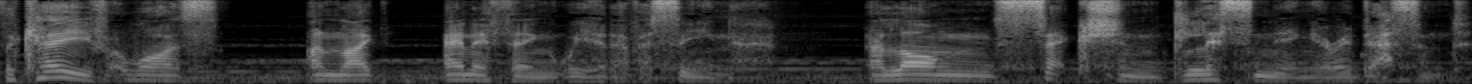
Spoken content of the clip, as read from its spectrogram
The cave was unlike anything we had ever seen. A long section glistening iridescent.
